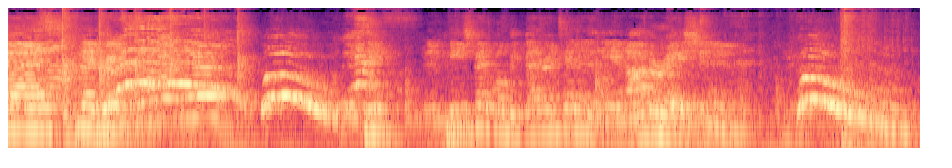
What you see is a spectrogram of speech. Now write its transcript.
Guys. Isn't that great to see you there? Woo! Yes. Impeachment will be better attended than the inauguration. Woo!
